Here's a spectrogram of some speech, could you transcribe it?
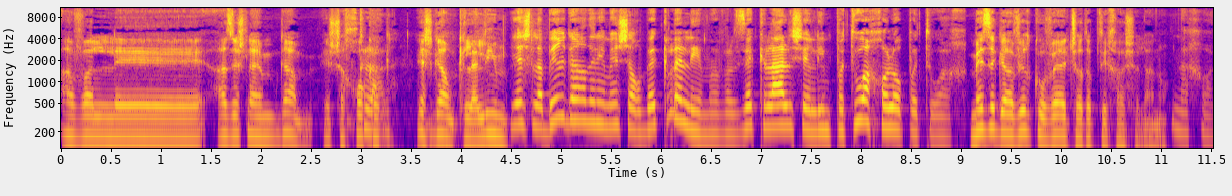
אבל אה, אז יש להם גם, יש החוק, כלל. יש גם כללים. יש לביר גרדנים, יש הרבה כללים, אבל זה כלל של אם פתוח או לא פתוח. מזג האוויר קובע את שעות הפתיחה שלנו. נכון.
